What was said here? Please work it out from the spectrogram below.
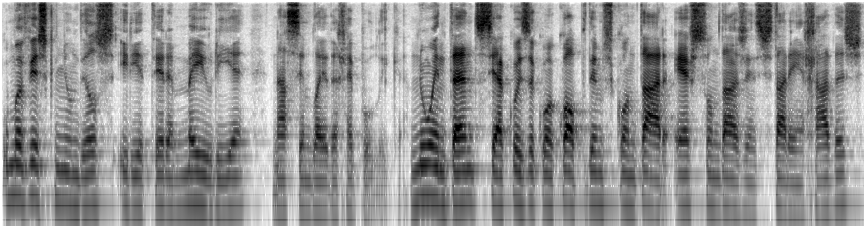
uma vez que nenhum deles iria ter a maioria na Assembleia da República. No entanto, se há coisa com a qual podemos contar é as sondagens estarem erradas,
